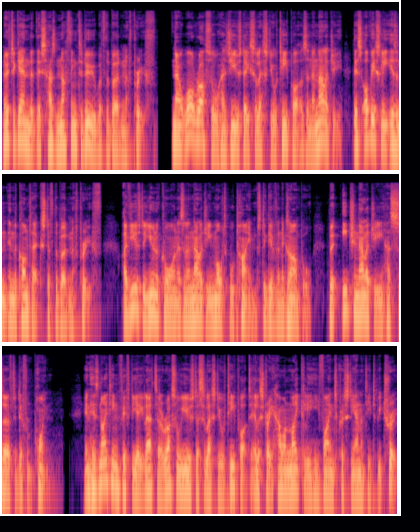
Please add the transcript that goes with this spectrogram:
Note again that this has nothing to do with the burden of proof. Now, while Russell has used a celestial teapot as an analogy, this obviously isn't in the context of the burden of proof. I've used a unicorn as an analogy multiple times to give an example, but each analogy has served a different point. In his 1958 letter, Russell used a celestial teapot to illustrate how unlikely he finds Christianity to be true,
